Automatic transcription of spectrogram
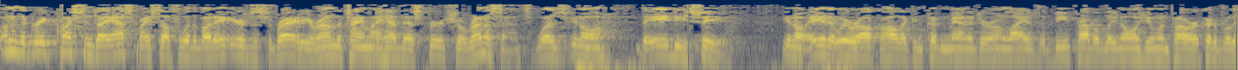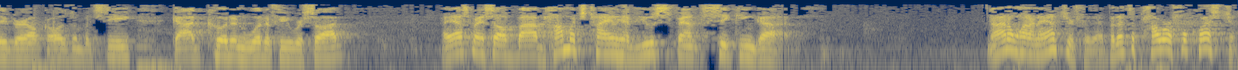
one of the great questions I asked myself with about eight years of sobriety, around the time I had that spiritual renaissance, was, you know, the ABC. You know, A, that we were alcoholic and couldn't manage our own lives, that B, probably no human power could have relieved our alcoholism, but C, God could and would if He were sought. I asked myself, Bob, how much time have you spent seeking God? Now, I don't want an answer for that, but that's a powerful question.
